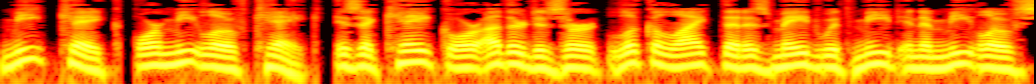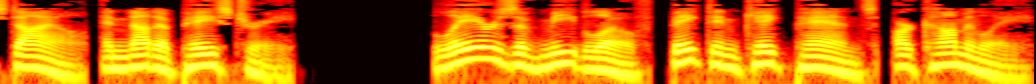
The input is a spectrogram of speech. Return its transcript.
Meat cake, or meatloaf cake, is a cake or other dessert look-alike that is made with meat in a meatloaf style, and not a pastry. Layers of meatloaf, baked in cake pans, are commonly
